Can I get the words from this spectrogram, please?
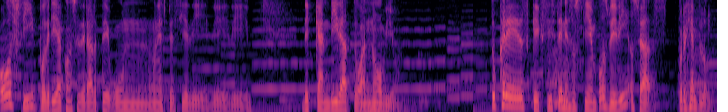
o si podría considerarte una especie de, de candidato a novio. ¿Tú crees que existen esos tiempos, Vivi? O sea, por ejemplo,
